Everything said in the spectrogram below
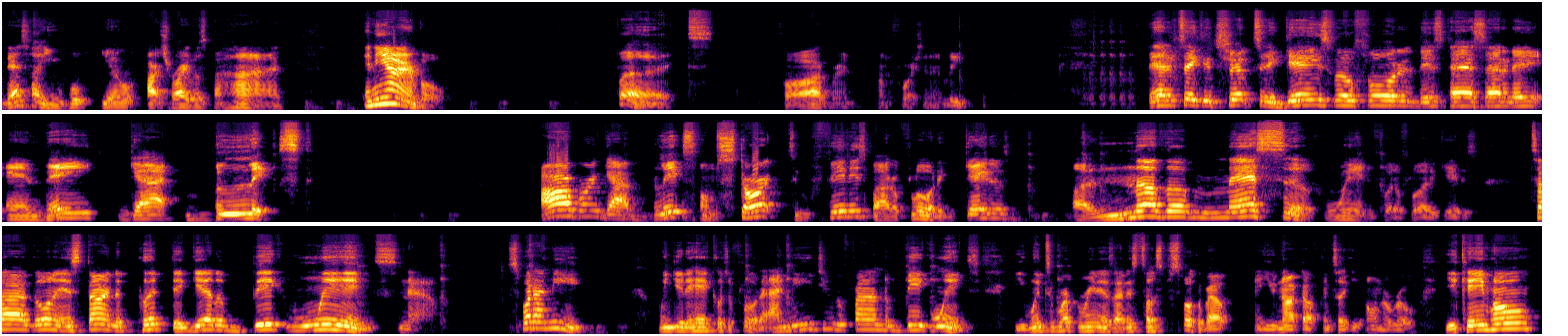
That's how you whoop your arch rivals behind in the Iron Bowl. But for Auburn, unfortunately. They had to take a trip to Gainesville, Florida this past Saturday, and they got blitzed. Auburn got blitzed from start to finish by the Florida Gators. Another massive win for the Florida Gators. Todd Golden is starting to put together big wins now. It's what I need when you're the head coach of Florida. I need you to find the big wins. You went to Rupp Arena, as I just spoke about, and you knocked off Kentucky on the road. You came home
